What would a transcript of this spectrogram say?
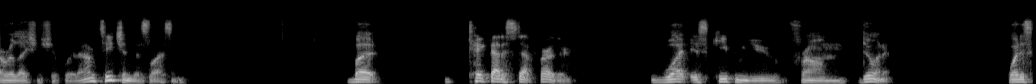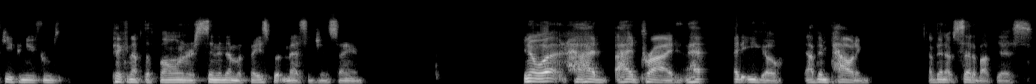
a relationship with. And I'm teaching this lesson. But take that a step further. What is keeping you from doing it? What is keeping you from picking up the phone or sending them a Facebook message and saying, you know what? I had I had pride, I had, I had ego. I've been pouting. I've been upset about this.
